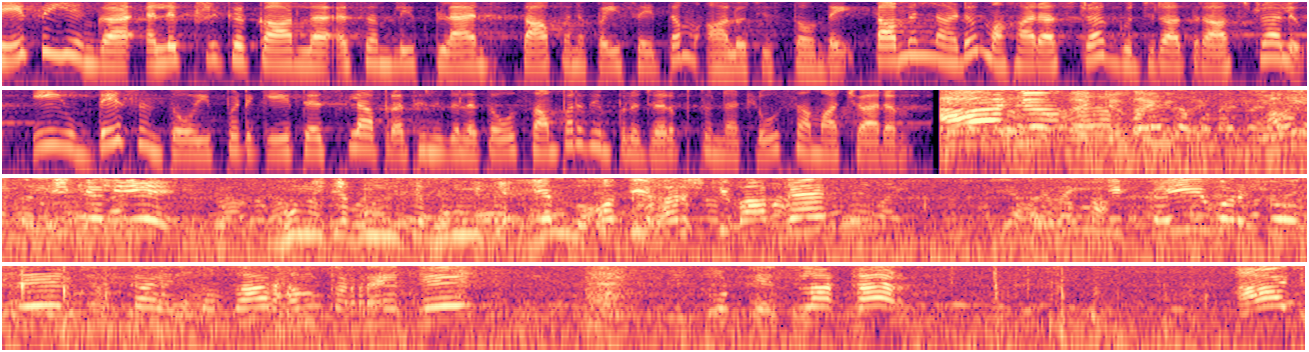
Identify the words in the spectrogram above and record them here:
దేశీయంగా ఎలక్ట్రిక్ కార్ల అసెంబ్లీ ప్లాంట్ స్థాపనపై సైతం ఆలోచిస్తోంది తమిళనాడు మహారాష్ట్ర గుజరాత్ రాష్ట్రాలు ఈ ఉద్దేశంతో ఇప్పటికే టెస్లా ప్రతినిధులతో సంప్రదింపులు జరుపుతున్నట్లు సమాచారం आज हम सभी के लिए घूम नीचे घूम नीचे घूम नीचे ये बहुत ही हर्ष की बात है कि कई वर्षों से जिसका इंतजार हम कर रहे थे वो टेस्ला कार। आज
